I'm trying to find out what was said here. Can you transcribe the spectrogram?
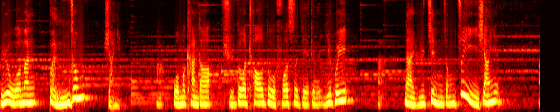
与我们本宗相应，啊，我们看到许多超度佛事的这个仪轨，啊，那与经中最相应，啊，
